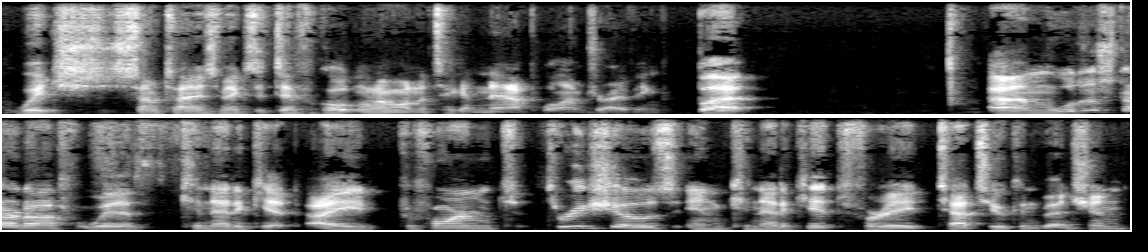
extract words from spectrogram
which sometimes makes it difficult when I want to take a nap while I'm driving. But um, we'll just start off with Connecticut. I performed three shows in Connecticut for a tattoo convention,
